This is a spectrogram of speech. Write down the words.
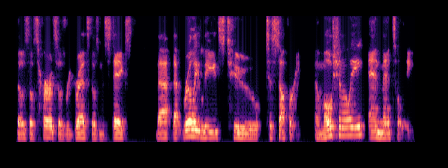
those those hurts, those regrets, those mistakes, that that really leads to to suffering emotionally and mentally.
